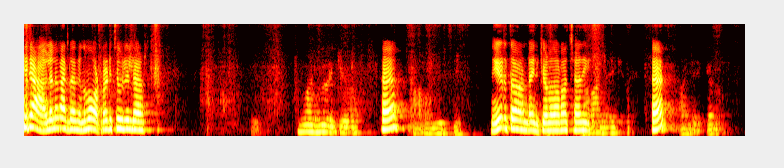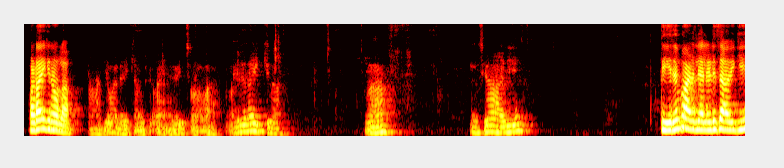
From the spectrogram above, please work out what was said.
ഈ രാവിലെ എല്ലാം കറണ്ട് ഇന്ന് മോട്ടർ അടിച്ചില്ല ഏ? നീ എടുത്തോണ്ട എനിക്കുള്ളതോടെ വെച്ചാൽ മതി. ഏ? വട കഴിക്കണോളാ? തീരെ പാടില്ല അല്ലേടി സാവിക്ക്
